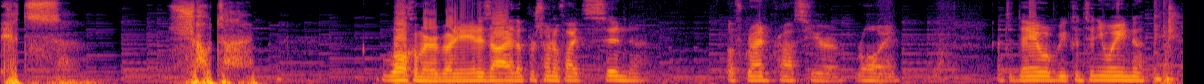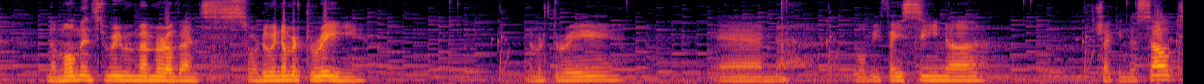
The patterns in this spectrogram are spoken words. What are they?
It's showtime. Welcome, everybody. It is I, the personified sin of Grand Cross here, Roy. And today we'll be continuing the Moments We Remember events. We're doing number three. Number three. And we'll be facing, uh, checking this out.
